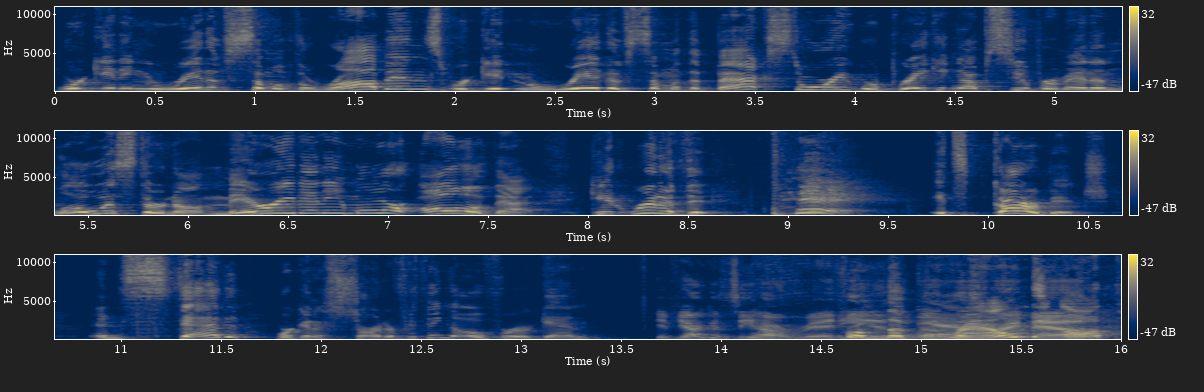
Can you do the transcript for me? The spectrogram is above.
We're getting rid of some of the Robins. We're getting rid of some of the backstory. We're breaking up Superman and Lois. They're not married anymore. All of that. Get rid of it. Peh! It's garbage. Instead, we're going to start everything over again. If y'all can see how ready From the ground right now, up,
